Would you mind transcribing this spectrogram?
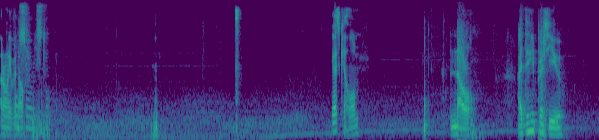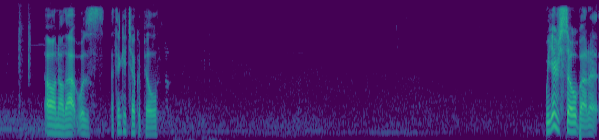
I don't even know. if- Also, stop. You guys kill him. No. I think he pressed you. Oh no, that was. I think he took a pill. We are so bad at.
